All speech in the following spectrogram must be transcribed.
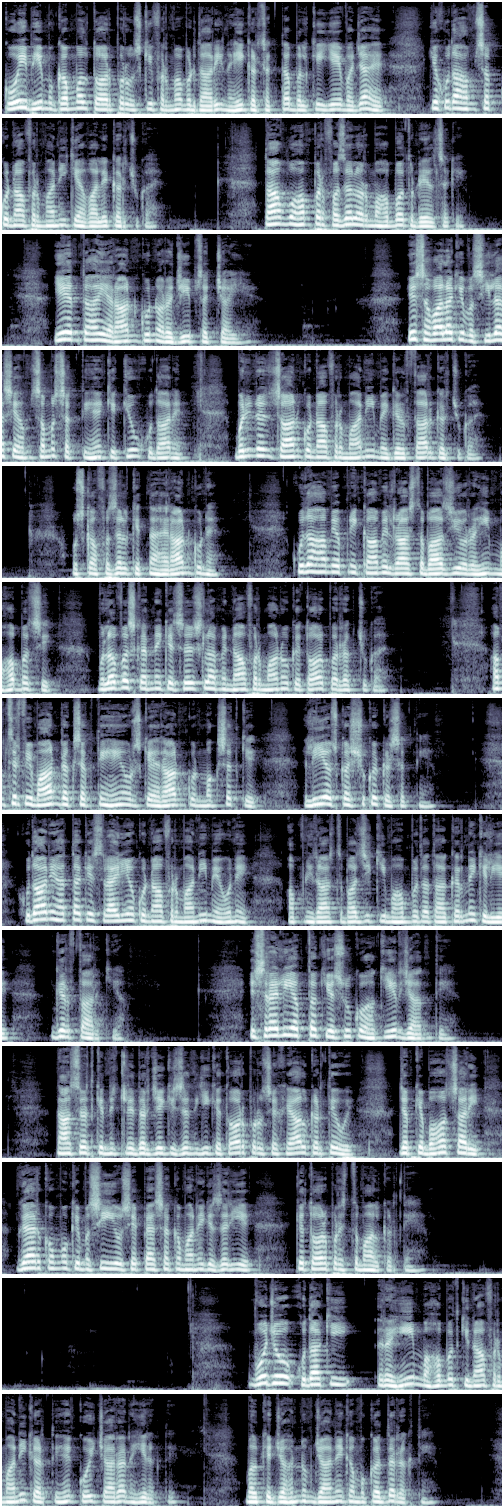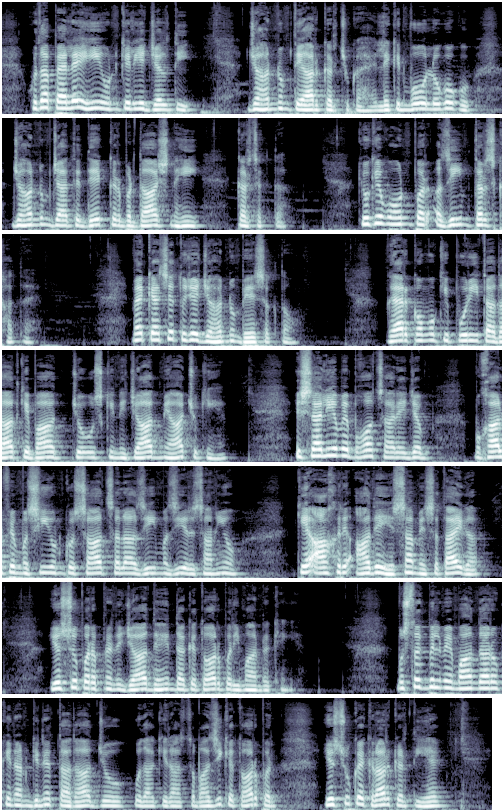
کوئی بھی مکمل طور پر اس کی فرما برداری نہیں کر سکتا، بلکہ یہ وجہ ہے کہ خدا ہم سب کو نافرمانی کے حوالے کر چکا ہے۔ تاہم وہ ہم پر فضل اور محبت ڈیل سکے۔ یہ انتہائی حیران کن اور عجیب سچائی ہے۔ اس حوالہ کے وسیلہ سے ہم سمجھ سکتے ہیں کہ کیوں خدا نے بنی انسان کو نافرمانی میں گرفتار کر چکا ہے۔ اس کا فضل کتنا حیران کن ہے۔ خدا ہمیں اپنی کامل راست بازی اور رحیم محبت سے ملوث کرنے کے سلسلہ میں نافرمانوں کے طور پر رکھ چکا ہے۔ ہم صرف ایمان رکھ سکتے ہیں اور اس کے حیران کن مقصد کے لیے اس کا شکر کر سکتے ہیں۔ خدا نے حتیٰ کہ اسرائیلیوں کو نافرمانی میں انہیں اپنی راست بازی کی محبت عطا کرنے کے لیے گرفتار کیا۔ اسرائیلی اب تک یسوع کو حقیر جانتے ہیں۔ ناصرت کے نچلے درجے کی زندگی کے طور پر اسے خیال کرتے ہوئے، جبکہ بہت ساری غیر قوموں کے مسیح اسے پیسہ کمانے کے ذریعے کے طور پر استعمال کرتے ہیں۔ وہ جو خدا کی رحیم محبت کی نافرمانی کرتے ہیں، کوئی چارہ نہیں رکھتے، بلکہ جہنم جانے کا مقدر رکھتے ہیں۔ خدا پہلے ہی ان کے لیے جلدی جہنم تیار کر چکا ہے، لیکن وہ لوگوں کو جہنم جاتے دیکھ کر برداشت نہیں کر سکتا، کیونکہ وہ ان پر عظیم طرز کھاتا ہے۔ میں کیسے تجھے جہنم بھیج سکتا ہوں؟ غیر قوموں کی پوری تعداد کے بعد جو اس کی نجات میں آ چکی ہیں۔ اسرائیلیوں میں بہت سارے جب مخالف مسیح ان کو سات سالہ عظیم عظیم رسانیوں کے آخر آدھے حصہ میں ستائے گا یسو پر اپنے نجات دہندہ کے طور پر ایمان رکھیں گے۔ مستقبل میں ایمانداروں کی ننگنت تعداد جو خدا کی راستہ بازی کے طور پر یسو کا اقرار کرتی ہے،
